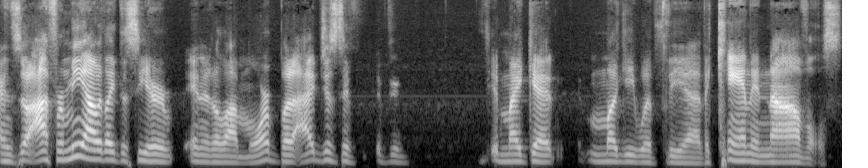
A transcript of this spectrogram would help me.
And so, I, for me, I would like to see her in it a lot more. But I just if if you, it might get muggy with the uh, the canon novels.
